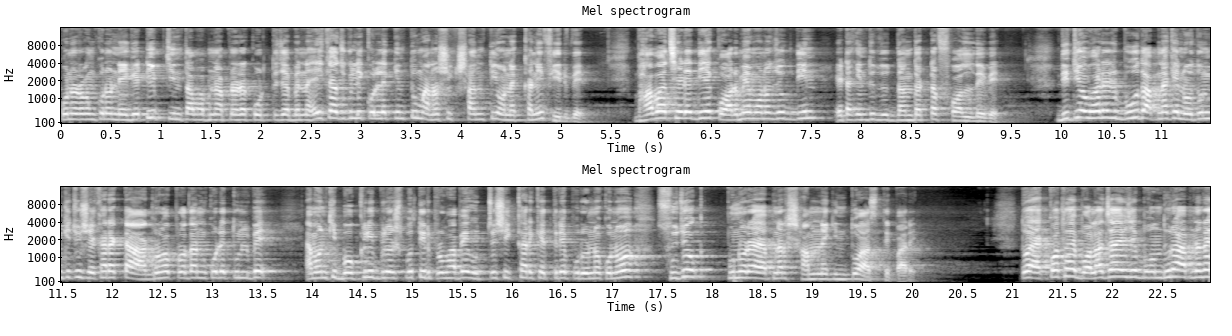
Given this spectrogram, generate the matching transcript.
কোনো রকম কোনো নেগেটিভ চিন্তাভাবনা আপনারা করতে যাবেন না। এই কাজগুলি করলে কিন্তু মানসিক শান্তি অনেকখানি ফিরবে। ভাবা ছেড়ে দিয়ে কর্মে মনোযোগ দিন, এটা কিন্তু দুর্দান্ত একটা ফল দেবে। দ্বিতীয় ঘরের বুধ আপনাকে নতুন কিছু শেখার একটা আগ্রহ প্রদান করে তুলবে, এমনকি বকরি বৃহস্পতির প্রভাবে উচ্চশিক্ষার ক্ষেত্রে পুরনো কোনো সুযোগ পুনরায় আপনার সামনে কিন্তু আসতে পারে। তো এক কথায় বলা যায় যে, বন্ধুরা, আপনারা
